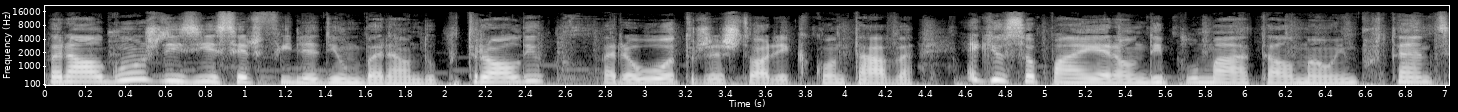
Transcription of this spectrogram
Para alguns dizia ser filha de um barão do petróleo, para outros a história que contava é que o seu pai era um diplomata alemão importante.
